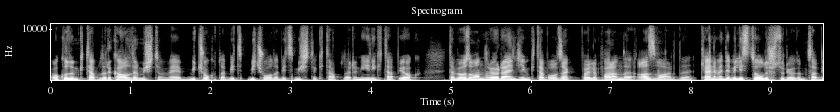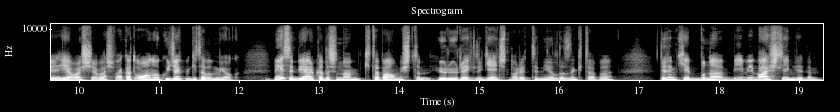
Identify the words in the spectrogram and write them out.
Okuduğum kitapları kaldırmıştım ve birçok da bit, birçoğu da bitmişti kitapların. Yeni kitap yok. Tabii o zamanlar öğrenciyim. Kitap olacak böyle param da az vardı. Kendime de bir liste oluşturuyordum tabii yavaş yavaş. Fakat o an okuyacak bir kitabım yok. Neyse bir arkadaşımdan bir kitap almıştım. Hür Yürekli Genç Nurettin Yıldız'ın kitabı. Dedim ki buna bir, bir başlayayım dedim.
